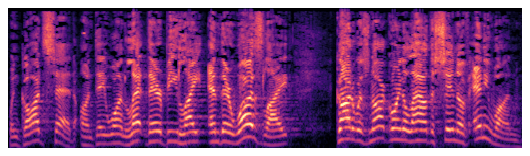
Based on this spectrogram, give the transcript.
when God said on day one, let there be light, and there was light, God was not going to allow the sin of anyone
